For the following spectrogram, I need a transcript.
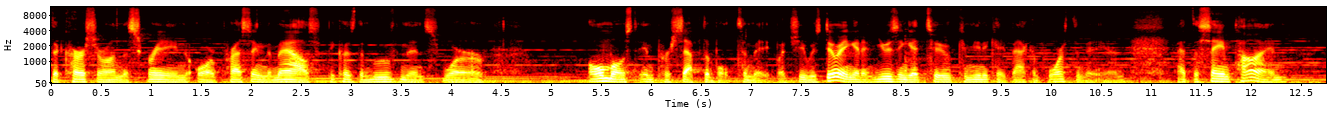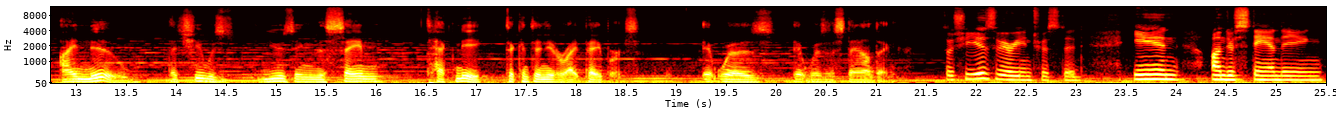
the cursor on the screen or pressing the mouse because the movements were almost imperceptible to me, but she was doing it and using it to communicate back and forth to me. And at the same time, I knew that she was using the same technique to continue to write papers. it was, it was astounding. So she is very interested in understanding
